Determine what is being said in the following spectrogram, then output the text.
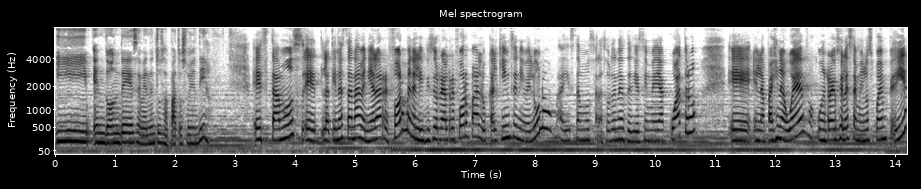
¿Y en dónde se venden tus zapatos hoy en día? Estamos, eh, la tienda está en Avenida La Reforma, en el edificio Real Reforma, local 15, nivel 1. Ahí estamos a las órdenes de 10 y media a 4. Eh, en la página web o en redes sociales también los pueden pedir.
